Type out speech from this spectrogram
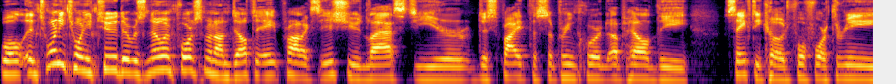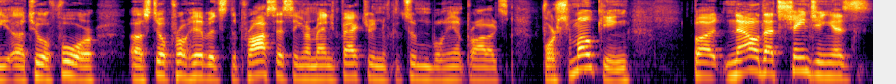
Well, in 2022, there was no enforcement on Delta 8 products issued last year, despite the Supreme Court upheld the safety code 443 uh, 204 uh, still prohibits the processing or manufacturing of consumable hemp products for smoking. But now that's changing as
